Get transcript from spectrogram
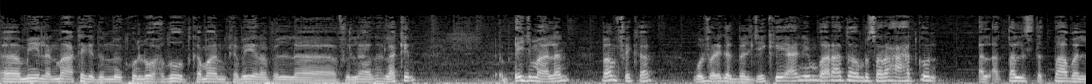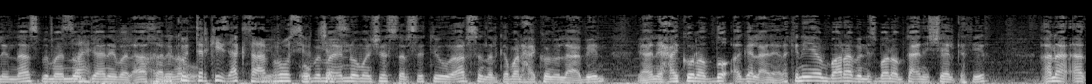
آه، ميلان ما أعتقد إنه يكون له حظوظ كمان كبيرة في في هذا لكن اجمالا بنفيكا والفريق البلجيكي يعني مباراتهم بصراحة حتكون الأقل استقطابا للناس بما إنه صحيح. الجانب الآخر بيكون هنا- تركيز أكثر على أيوة. بروسيا وبما. إنه مانشستر سيتي وأرسنال كمان حيكونوا لاعبين يعني حيكون الضوء أقل عليه لكن هي المباراه بالنسبة لهم تعني الشيء الكثير أنا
